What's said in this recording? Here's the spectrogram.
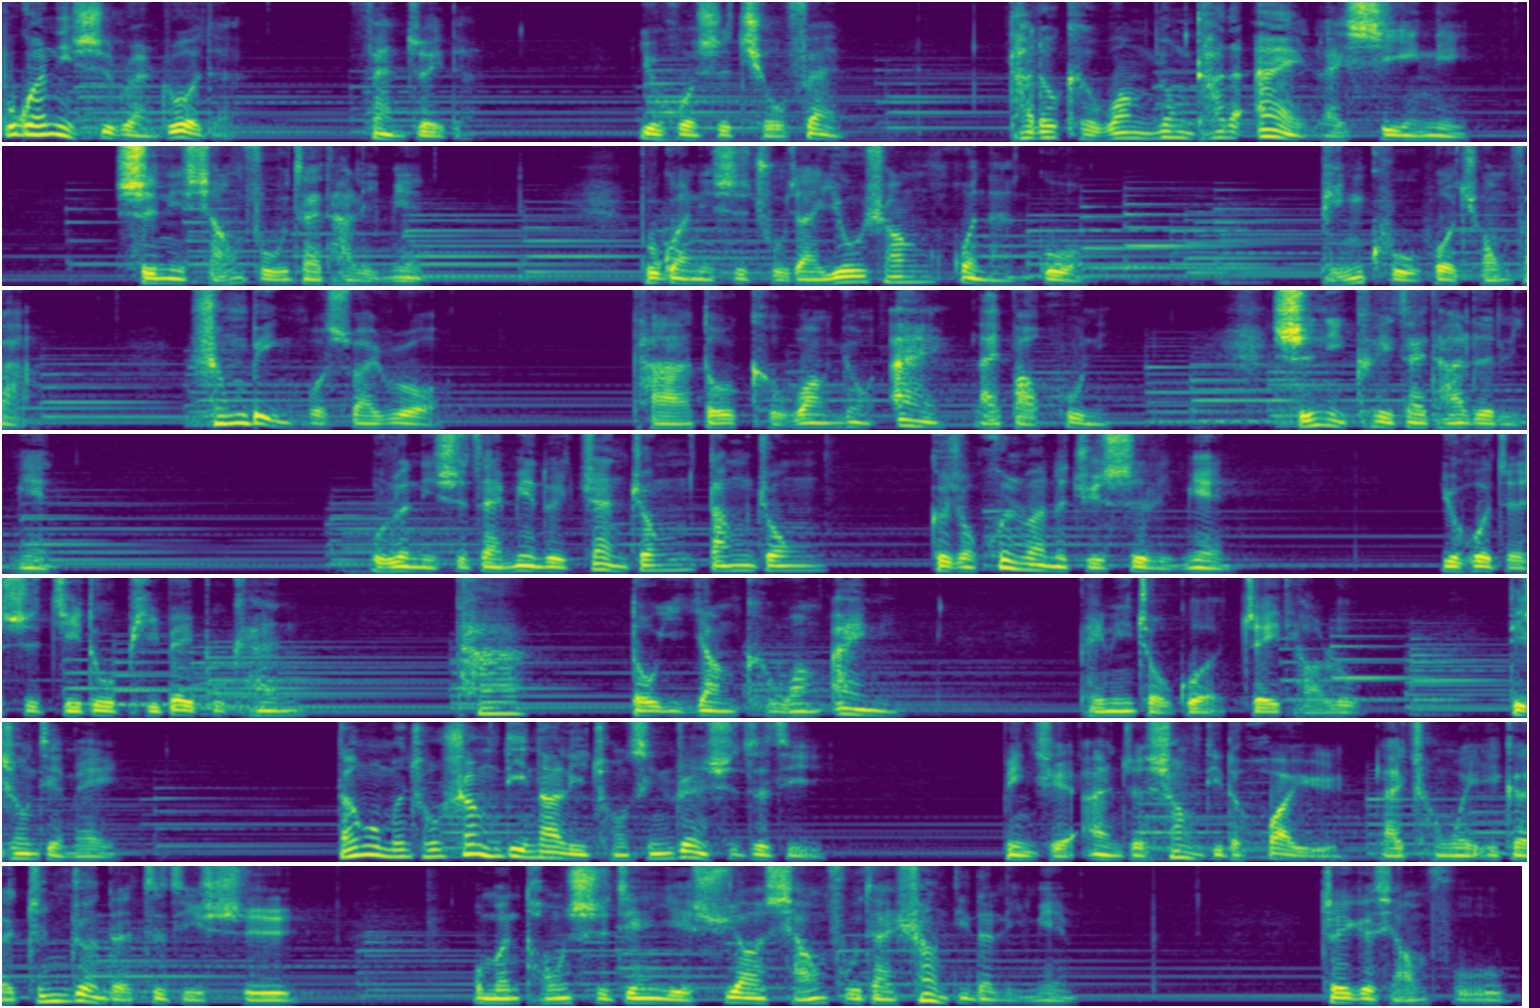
不管你是软弱的。犯罪的，又或是囚犯，他都渴望用他的爱来吸引你，使你降服在他里面。不管你是处在忧伤或难过、贫苦或穷乏、生病或衰弱，他都渴望用爱来保护你，使你可以在他的里面。无论你是在面对战争当中各种混乱的局势里面。又或者是极度疲惫不堪，他都一样渴望爱你，陪你走过这一条路。弟兄姐妹，当我们从上帝那里重新认识自己，并且按着上帝的话语来成为一个真正的自己时，我们同时间也需要降服在上帝的里面。这个降服，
